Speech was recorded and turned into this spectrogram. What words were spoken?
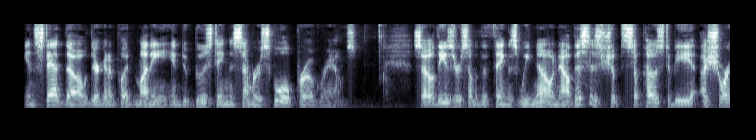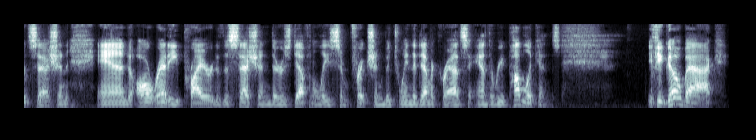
Instead, though, they're going to put money into boosting summer school programs. So these are some of the things we know. Now, this is supposed to be a short session, and already prior to the session, there's definitely some friction between the Democrats and the Republicans. If you go back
